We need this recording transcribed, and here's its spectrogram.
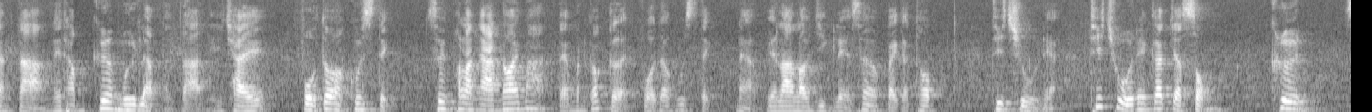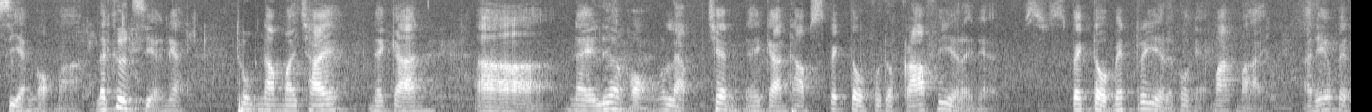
ต่างๆ ในทำเครื่องมือ lab ต่างๆ นี้ใช้ photoacoustic ซึ่งพลังงานน้อยมาก แต่มันก็เกิด photoacoustic นะเวลาเรายิงเลเซอร์ไปกระทบทิชชูเนี่ยทิชชูนี่ก็จะส่งคลื่นเสียงออกมา และคลื่นเสียงเนี่ยถูกนำมาใช้ในการในเรื่องของ lab เช่นในการทำ spectrophotography อะไรเนี่ย spectrometry อะไรพวกเนี้ยมากมาย อันนี้ก็เป็น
